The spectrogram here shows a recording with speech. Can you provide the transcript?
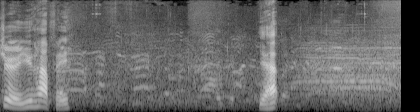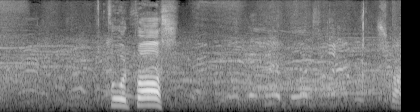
Stu, are you happy? Yeah. Forward pass. Scrum.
